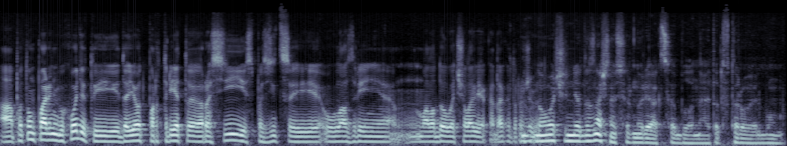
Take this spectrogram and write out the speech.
а потом парень выходит и дает портрет России с позиции угла зрения молодого человека, да, который живет. Но очень неоднозначная все равно реакция была на этот второй альбом,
